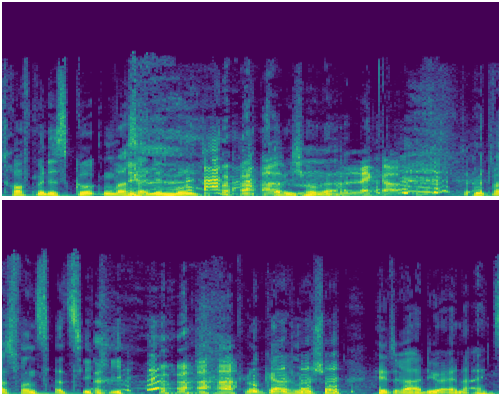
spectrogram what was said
Tropft mir das Gurkenwasser in den Mund. Habe ich Hunger. Lecker. Hat was von Tzatziki. Kerschner Show. Hitradio N1.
